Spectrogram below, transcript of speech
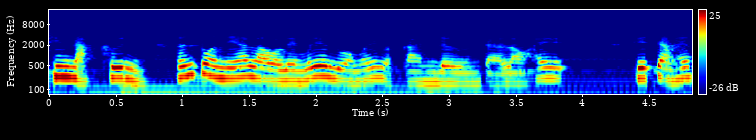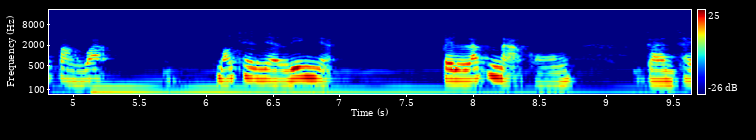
ที่หนักขึ้นเพราะฉะนั้นตัวนี้เราเลยไม่ได้รวมไว้กับการเดิน แต่เราให้ชี้แจงให้ฟังว่า mountaineering เนี่ยเป็นลักษณะของการใช้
